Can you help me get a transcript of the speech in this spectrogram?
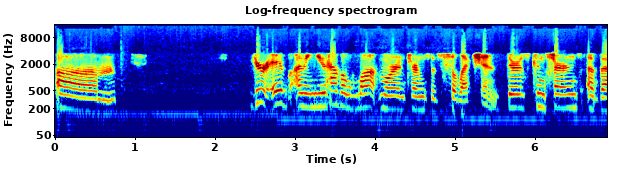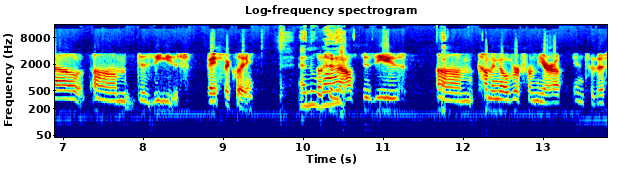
um, you're able, I mean, you have a lot more in terms of selection. There's concerns about um, disease, basically. And Foot and mouth disease um, coming over from Europe into this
